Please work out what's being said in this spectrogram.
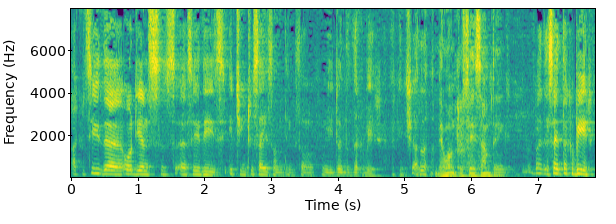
I could see the audience uh, say these itching to say something, so we done the takbir, inshallah. They want to say something? But they say takbir.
